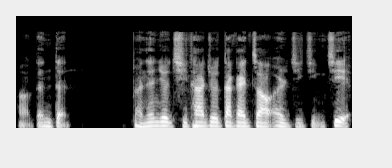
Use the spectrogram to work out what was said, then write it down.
啊，等等，反正就其他就大概照二级警戒。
